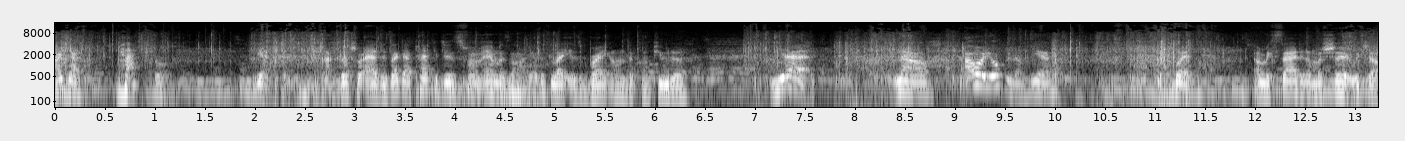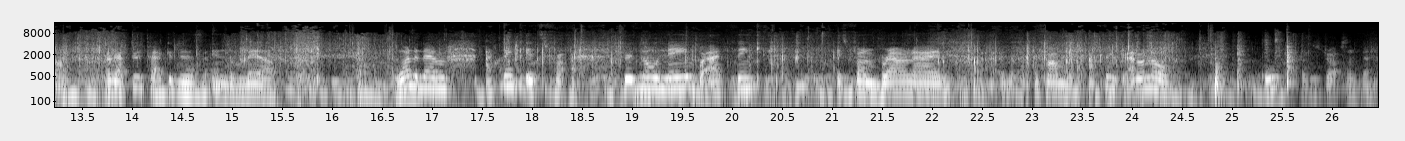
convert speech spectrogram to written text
I got pack oh, yeah address I got packages from Amazon. Yeah this light is bright on the computer. Yeah. Now I already opened them yeah. But I'm excited. I'm gonna share it with y'all. I got three packages in the mail. One of them I think it's from there's no name but I think it's from Brown Eyed if I'm I think I don't know. Ooh, just dropped something.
